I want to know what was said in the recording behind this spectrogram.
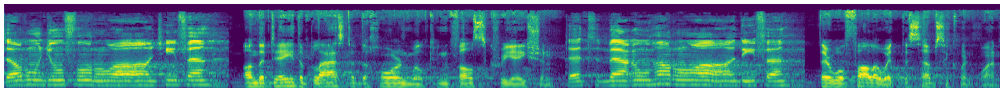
ترجف الراجفة On the day the blast of the horn will convulse creation, تتبعها الرادفة there will follow it the subsequent one.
